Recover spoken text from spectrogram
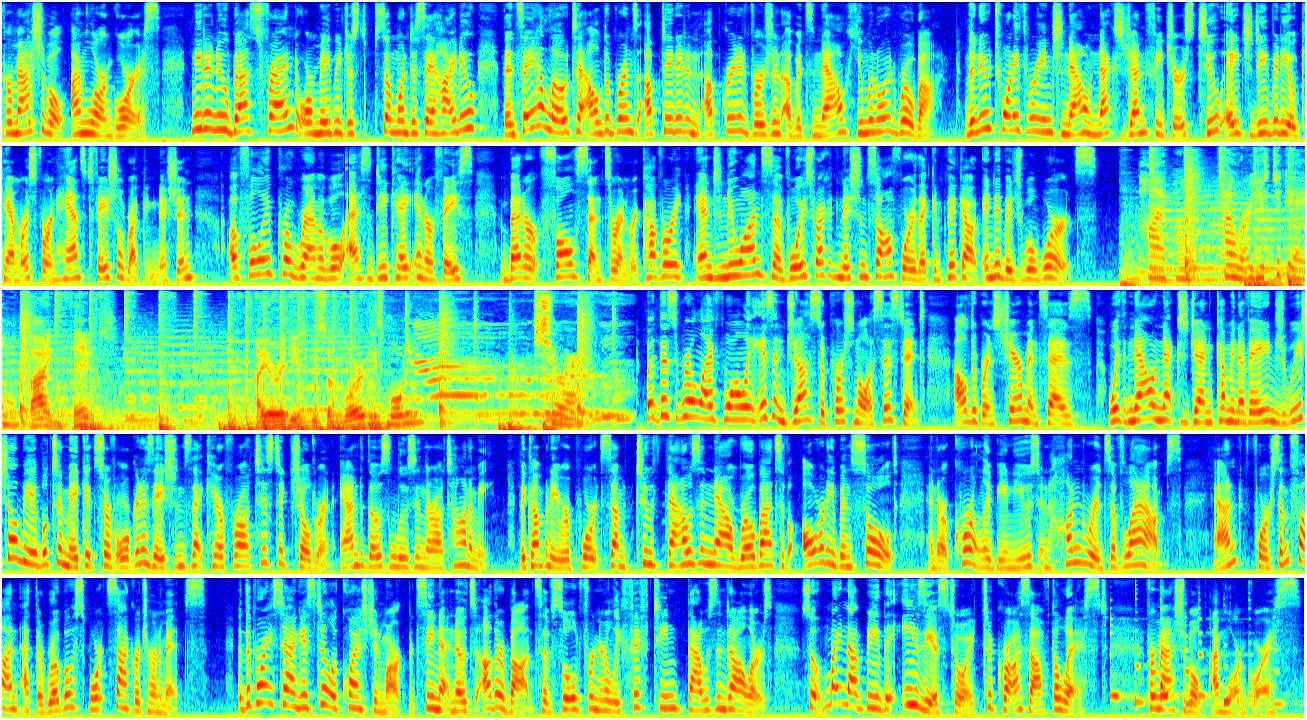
For Mashable, I'm Lauren Goris. Need a new best friend or maybe just someone to say hi to? Then say hello to Aldebaran's updated and upgraded version of its NAO humanoid robot. The new 23-inch NAO Next Gen features two HD video cameras for enhanced facial recognition, a fully programmable SDK interface, better fall sensor and recovery, and Nuance voice recognition software that can pick out individual words. Hi, Pop. How are you today? Fine, thanks. Are you ready to do some work this morning? Sure. But this real-life WALL-E isn't just a personal assistant. Aldebaran's chairman says, with NAO Next Gen coming of age, we shall be able to make it serve organizations that care for autistic children and those losing their autonomy. The company reports some 2,000 NAO robots have already been sold and are currently being used in hundreds of labs. And for some fun at the RoboSport soccer tournaments. The price tag is still a question mark, but CNET notes other bots have sold for nearly $15,000, so it might not be the easiest toy to cross off the list. For Mashable, I'm Lauren Goris.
